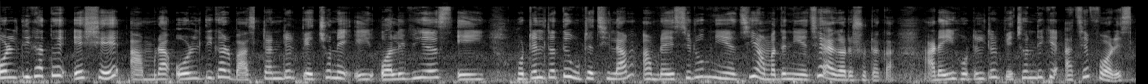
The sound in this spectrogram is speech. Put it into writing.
ওল্ড দীঘাতে এসে আমরা ওল্ড দীঘার বাস স্ট্যান্ডের পেছনে এই অলিভিয়াস এই হোটেলটাতে উঠেছিলাম। আমরা এসি রুম নিয়েছি, আমাদের নিয়েছে এগারোশো টাকা। আর এই হোটেলটার পেছন দিকে আছে ফরেস্ট।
